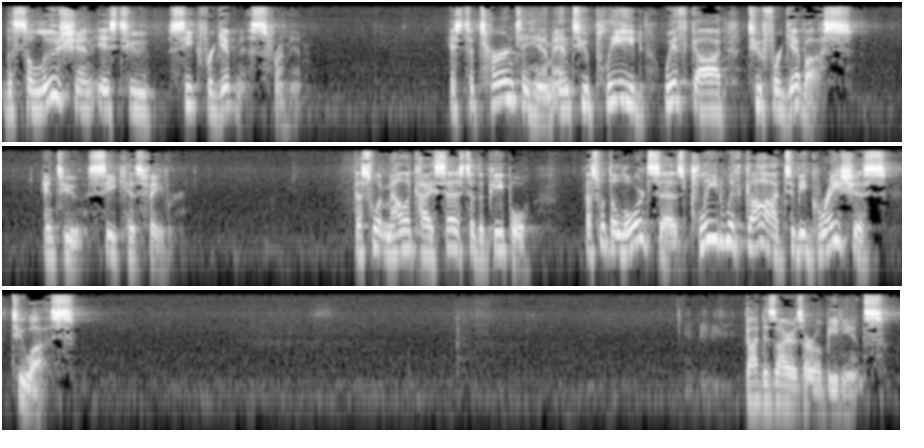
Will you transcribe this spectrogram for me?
the solution is to seek forgiveness from him is to turn to Him and to plead with God to forgive us and to seek His favor. That's what Malachi says to the people. That's what the Lord says. Plead with God to be gracious to us. God desires our obedience.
